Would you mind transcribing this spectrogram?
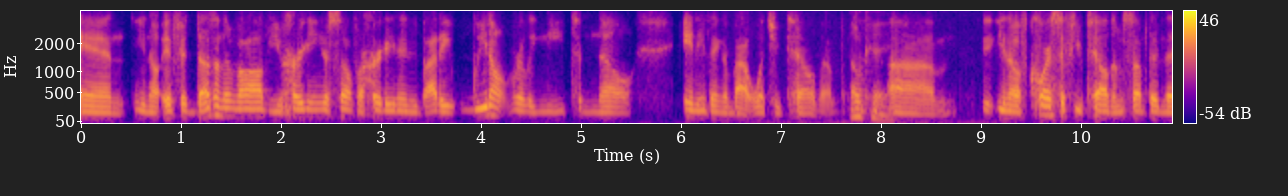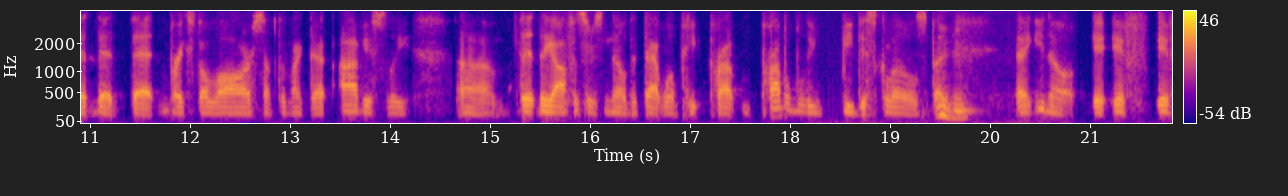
and, you know, if it doesn't involve you hurting yourself or hurting anybody, we don't really need to know anything about what you tell them. Okay. Um, you know, of course, if you tell them something that that that breaks the law or something like that, obviously, um, the, the officers know that that will pe- pro- probably be disclosed. But Mhm. Uh, you know, if if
